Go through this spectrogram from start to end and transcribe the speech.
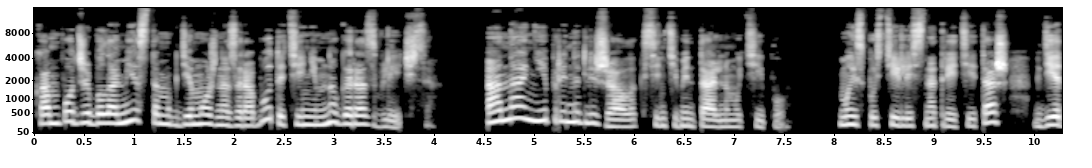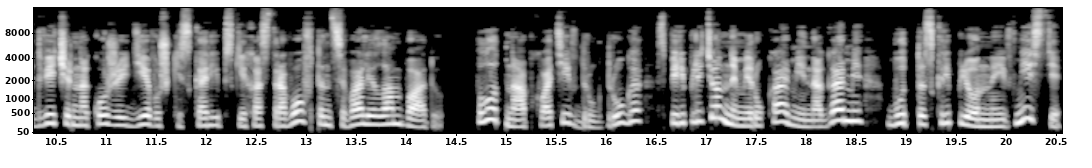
Камбоджа была местом, где можно заработать и немного развлечься. Она не принадлежала к сентиментальному типу. Мы спустились на третий этаж, где две чернокожие девушки с Карибских островов танцевали ламбаду, плотно обхватив друг друга с переплетенными руками и ногами, будто скрепленные вместе,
